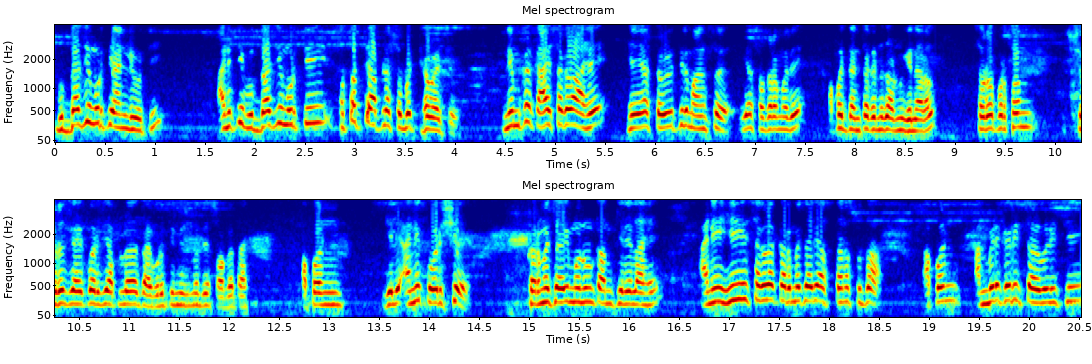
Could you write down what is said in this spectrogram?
बुद्धाची मूर्ती आणली होती आणि ती बुद्धाची मूर्ती सतत ते आपल्यासोबत ठेवायचे. नेमकं काय सगळं आहे हे या चळवळीतील माणसं या सदरामध्ये आपण त्यांच्याकडनं जाणून घेणार आहोत. सर्वप्रथम सुरेश गायकवाडजी आपलं जागृती न्यूजमध्ये स्वागत आहे. आपण गेली अनेक वर्षे कर्मचारी म्हणून काम केलेलं आहे. आणि ही सगळं कर्मचारी असताना सुद्धा आपण आंबेडकरी चळवळीची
